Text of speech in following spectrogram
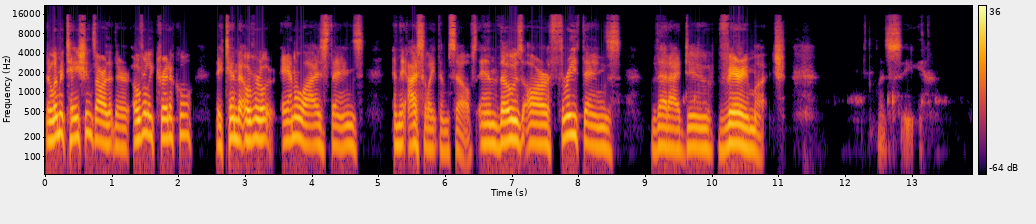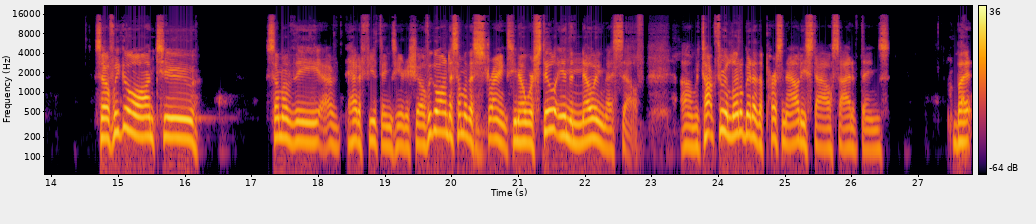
Their limitations are that they're overly critical, they tend to over analyze things, and they isolate themselves. And those are three things that I do very much. Let's see. So if we go on to some of the, I've had a few things here to show. If we go on to some of the strengths, you know, we're still in the knowing thyself. Um, we talked through a little bit of the personality style side of things, but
